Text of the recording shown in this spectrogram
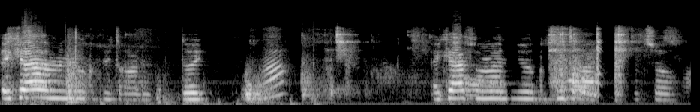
Ik ga mijn nieuwe computer halen. Doei. Wat? Ik ga even mijn nieuwe computer halen. Tot zo.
